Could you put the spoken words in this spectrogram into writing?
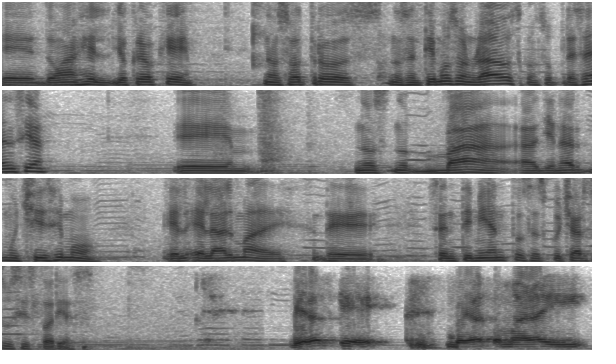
Eh, don Ángel, yo creo que nosotros nos sentimos honrados con su presencia. Eh, nos, va a llenar muchísimo el, alma de, sentimientos escuchar sus historias. Vieras que voy a tomar ahí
